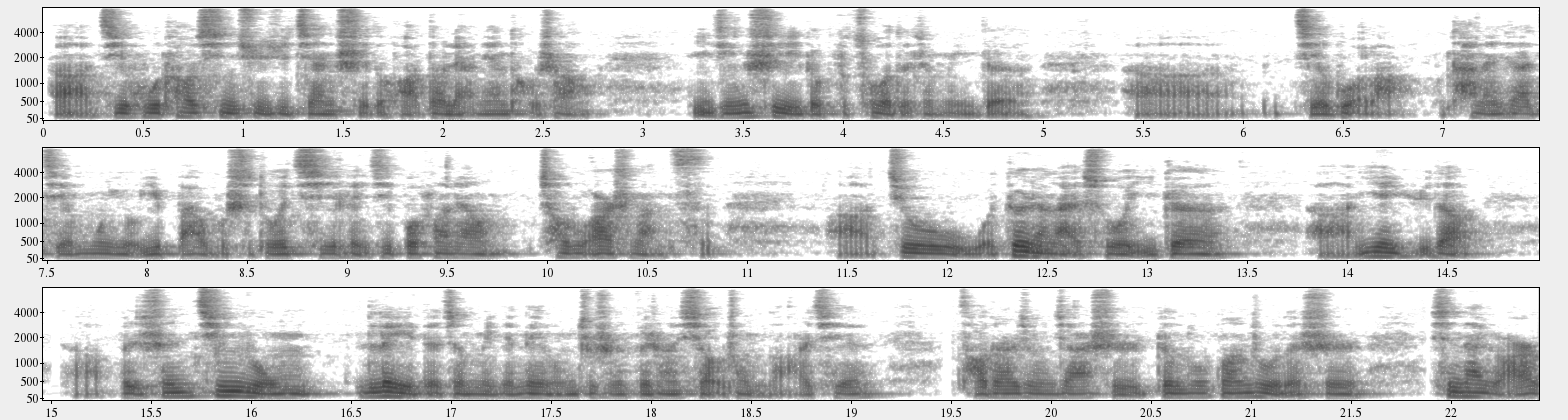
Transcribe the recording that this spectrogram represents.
啊，几乎靠兴趣去坚持的话，到两年头上，已经是一个不错的这么一个啊结果了。我看了一下节目，有一百五十多期，累计播放量超过二十万次。啊，就我个人来说，一个啊业余的啊本身金融类的这么一个内容就是非常小众的，而且草根金家是更多关注的是信贷员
